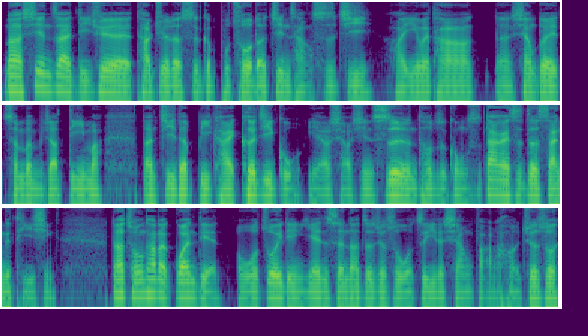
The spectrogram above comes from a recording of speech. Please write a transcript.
那现在的确他觉得是个不错的进场时机啊，因为它呃相对成本比较低嘛，但记得避开科技股，也要小心私人投资公司，大概是这三个提醒。那从他的观点，我做一点延伸，那这就是我自己的想法了哈。就是说，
